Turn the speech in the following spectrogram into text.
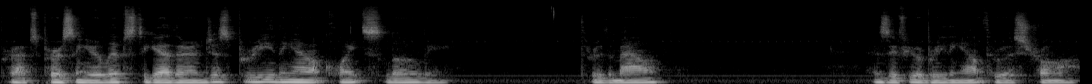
Perhaps pursing your lips together and just breathing out quite slowly through the mouth, as if you were breathing out through a straw.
